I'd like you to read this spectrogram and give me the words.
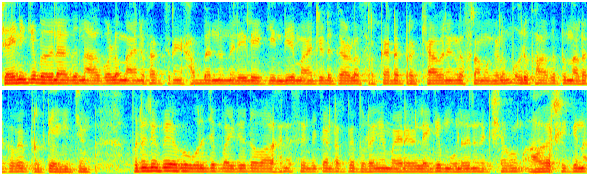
ചൈനയ്ക്ക് ബദലാകുന്ന ആഗോള മാനുഫാക്ചറിംഗ് ഹബ് എന്ന നിലയിലേക്ക് ഇന്ത്യയെ മാറ്റിയെടുക്കാനുള്ള സർക്കാരിന്റെ പ്രഖ്യാപനങ്ങളും ശ്രമങ്ങളും ഒരു ഭാഗത്ത് നടക്കവേ പ്രത്യേകിച്ചും. പുനരുപയോഗ ഊർജം വൈദ്യുത വാഹന സെമി കണ്ടക്ടർ തുടങ്ങിയ മേഖലകളിലേക്ക് മൂലധന നിക്ഷേപം ആകർഷിക്കുന്ന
